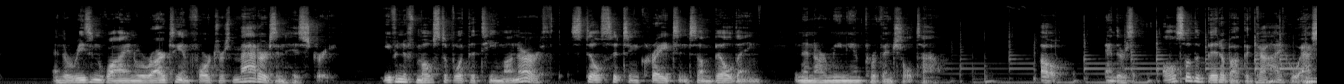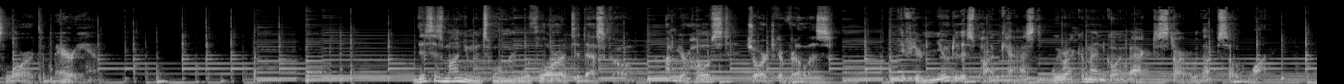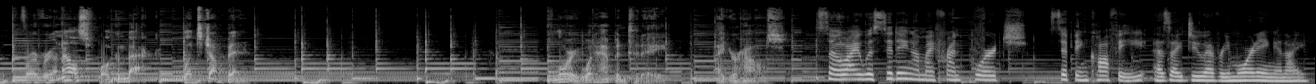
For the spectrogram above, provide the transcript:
and the reason why an Urartian fortress matters in history, even if most of what the team unearthed still sits in crates in some building in an Armenian provincial town. Oh, and there's also the bit about the guy who asked Laura to marry him. This is Monuments Woman with Laura Tedesco. I'm your host, George Gavrilis. If you're new to this podcast, we recommend going back to start with episode one. For everyone else, welcome back. Let's jump in. Lori, what happened today at your house? So I was sitting on my front porch sipping coffee as I do every morning, and I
